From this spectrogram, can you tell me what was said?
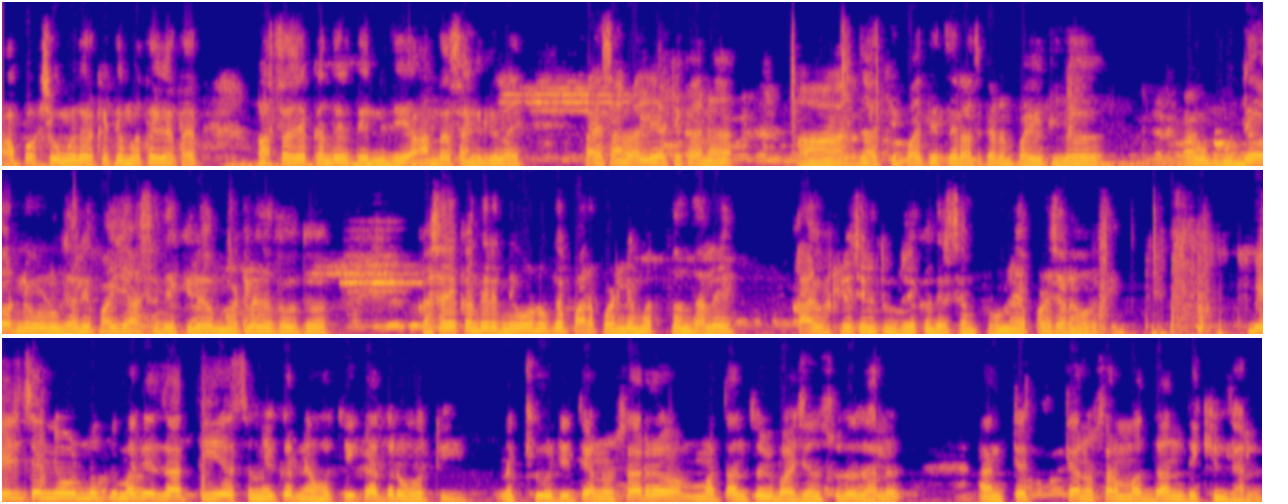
अपक्ष उमेदवार किती मतं घेत आहेत असाच एकंदरीत त्यांनी ते अंदाज सांगितलेला आहे. काय सांगाल या ठिकाणं? जातीपातीचं राजकारण पाहिलं मुद्द्यावर निवडणूक झाली पाहिजे असं देखील म्हटलं जात होतं. कसं एकंदरीत निवडणूक पार पडली मतदान झालंय? काय विश्लेषण तुमचं एकंदरीत संपूर्ण या प्रचारावरती? बीडच्या निवडणुकीमध्ये जातीय समीकरणे होती का तर होती. नक्की होती. त्यानुसार मतांचं विभाजन सुद्धा झालं. आणि त्या त्यानुसार मतदान देखील झालं.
